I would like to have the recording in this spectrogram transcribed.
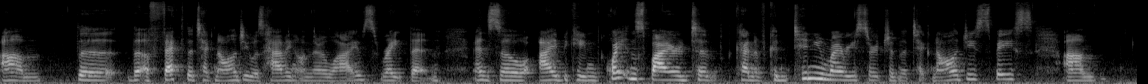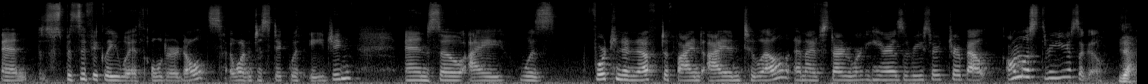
Um, the, the effect the technology was having on their lives right then. And so I became quite inspired to kind of continue my research in the technology space. Um, and specifically with older adults, I wanted to stick with aging. And so I was fortunate enough to find IN2L, and I've started working here as a researcher about almost three years ago. Yeah,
